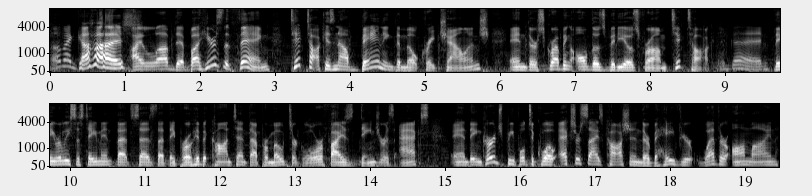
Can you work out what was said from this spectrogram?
Oh my gosh. I loved it. But here's the thing TikTok is now banning the milk crate challenge, and they're scrubbing all those videos from TikTok. well, good. They released a statement that says that they prohibit content that promotes or glorifies dangerous acts, and they encourage people to, quote, exercise caution in their behavior, whether online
